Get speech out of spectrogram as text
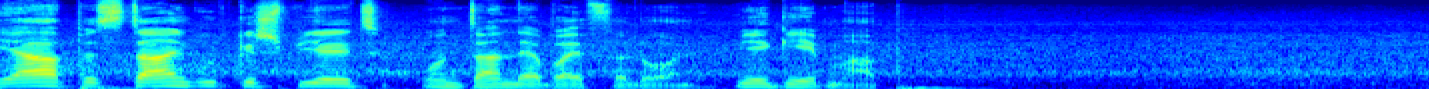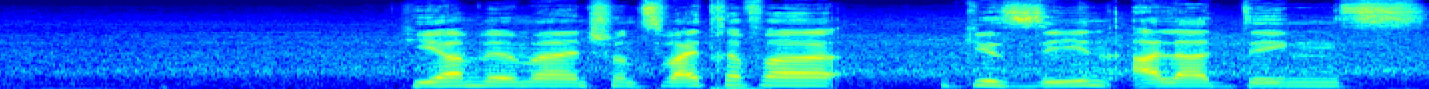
ja, bis dahin gut gespielt und dann der Ball verloren. Wir geben ab. Hier haben wir immerhin schon zwei Treffer gesehen, allerdings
